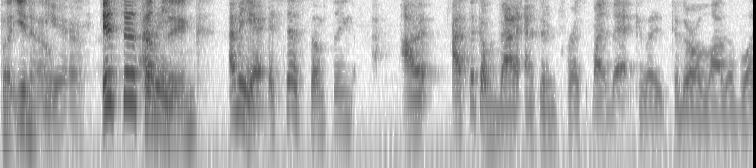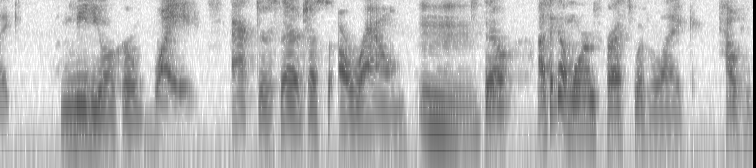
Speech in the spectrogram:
but you know, Yeah. it says I mean, something. I mean, yeah, it says something. I I think I'm not as impressed by that because I cause there are a lot of like mediocre white actors that are just around Mm. still. I think I'm more impressed with like how his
